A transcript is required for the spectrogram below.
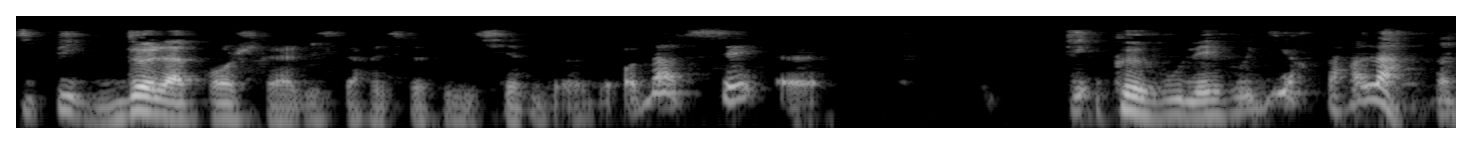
typique de l'approche réaliste aristotélicienne de, de c'est euh, que voulez-vous dire par là?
